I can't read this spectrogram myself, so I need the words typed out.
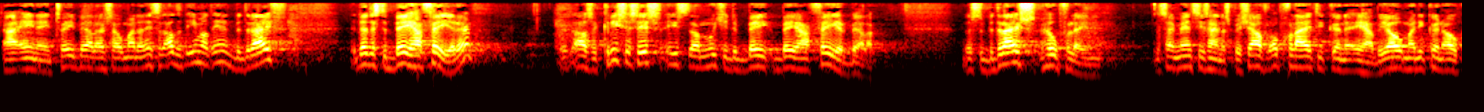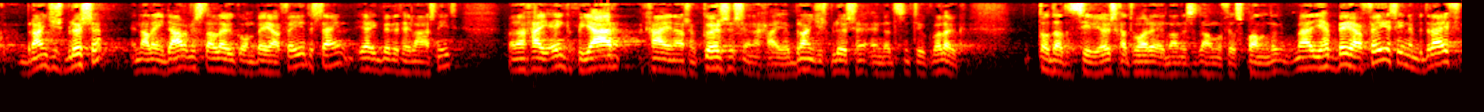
Ja, 112 bellen en zo, maar dan is er altijd iemand in het bedrijf. Dat is de BHV'er, hè? Dus als er crisis is, is, dan moet je de BHV'er bellen. Dat is de bedrijfshulpverlening. Dat zijn mensen die zijn er speciaal voor opgeleid, die kunnen EHBO, maar die kunnen ook brandjes blussen. En alleen daarom is het al leuk om BHV'er te zijn. Ja, ik ben het helaas niet. Maar dan ga je één keer per jaar ga je naar zo'n cursus en dan ga je brandjes blussen en dat is natuurlijk wel leuk. Totdat het serieus gaat worden en dan is het allemaal veel spannender. Maar je hebt BHV'ers in een bedrijf,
